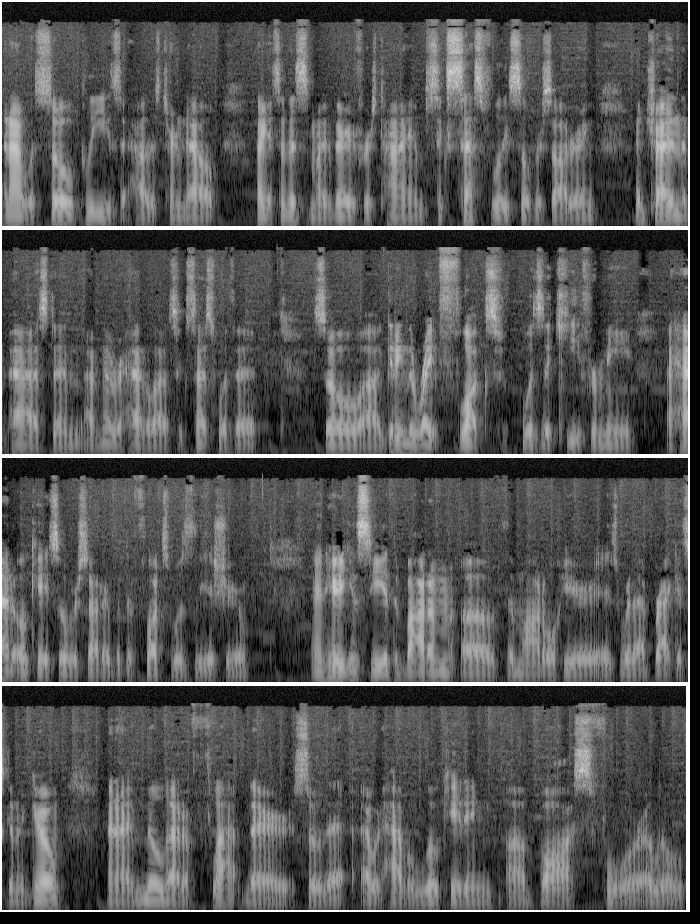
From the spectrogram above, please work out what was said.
and I was so pleased at how this turned out like I said, this is my very first time successfully silver soldering. I'd tried in the past and I've never had a lot of success with it. So uh, getting the right flux was the key for me. I had okay silver solder, but the flux was the issue. And here you can see at the bottom of the model here is where that bracket's going to go. And I milled out a flat there so that I would have a locating uh, boss for a little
